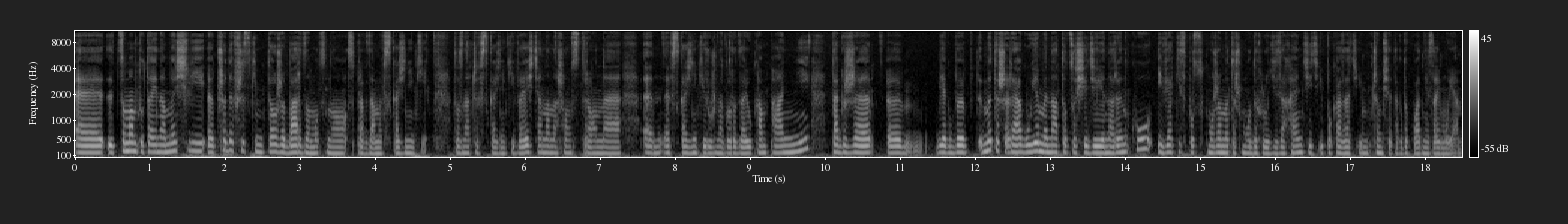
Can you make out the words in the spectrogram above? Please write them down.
E, Co mam tutaj na myśli? E, Przede wszystkim to, że bardzo mocno sprawdzamy wskaźniki. To znaczy wskaźniki wejścia na naszą stronę, wskaźniki różnego rodzaju kampanii. Także jakby my też reagujemy na to, co się dzieje na rynku i w jaki sposób możemy też młodych ludzi zachęcić i pokazać im, czym się tak dokładnie zajmujemy.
